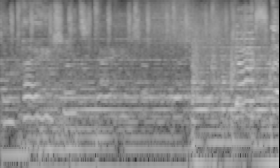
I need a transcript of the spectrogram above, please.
some patience. Just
